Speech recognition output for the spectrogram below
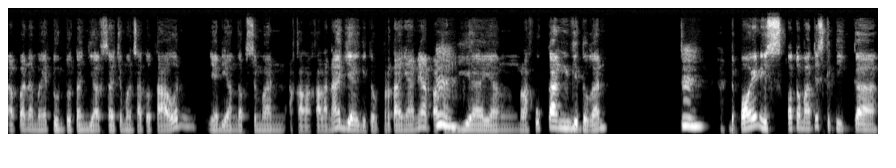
apa namanya tuntutan jaksa cuma satu tahun ya dianggap cuman akal-akalan aja gitu pertanyaannya apakah mm. dia yang melakukan gitu kan mm. the point is otomatis ketika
